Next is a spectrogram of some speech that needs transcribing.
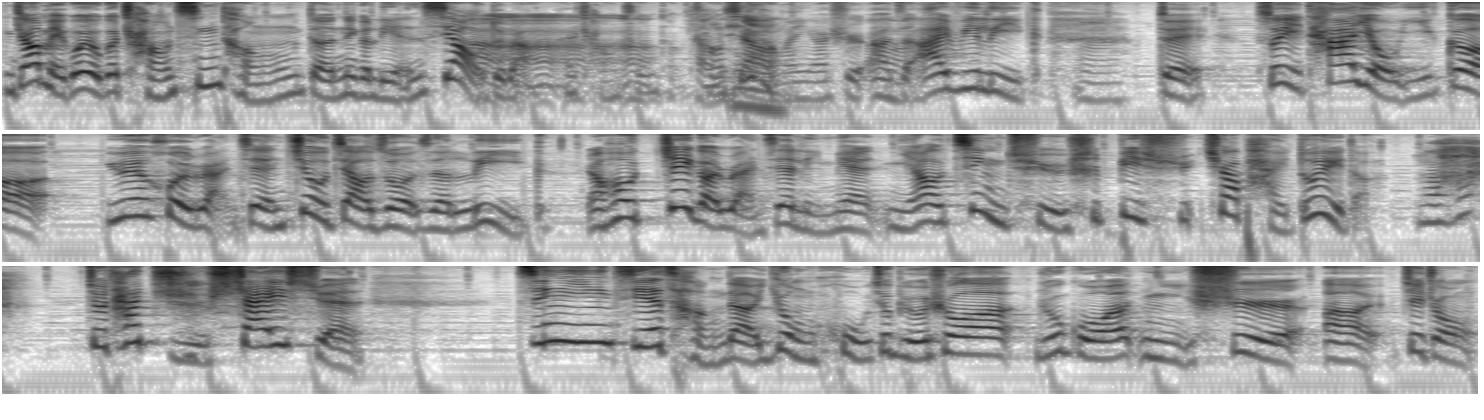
你知道美国有个常青藤的那个联校，对吧？常青藤？常青藤吧，应该是啊、嗯 t h e Ivy League。嗯对，所以它有一个约会软件，就叫做 The League。然后这个软件里面，你要进去是必须是要排队的，啊，就它只筛选精英阶层的用户。就比如说，如果你是呃这种，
